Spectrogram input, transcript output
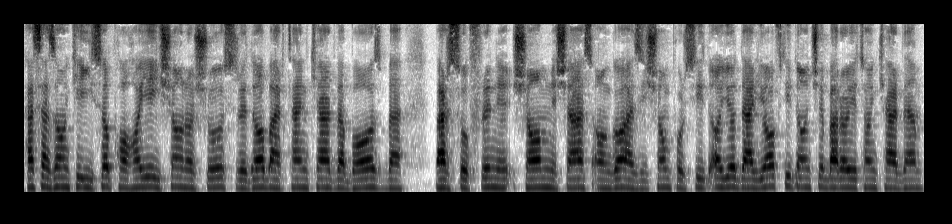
پس از آنکه عیسی پاهای ایشان را شست ردا بر تن کرد و باز بر سفره شام نشست. آنگاه از ایشان پرسید آیا دریافتید آنچه برایتان کردم؟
